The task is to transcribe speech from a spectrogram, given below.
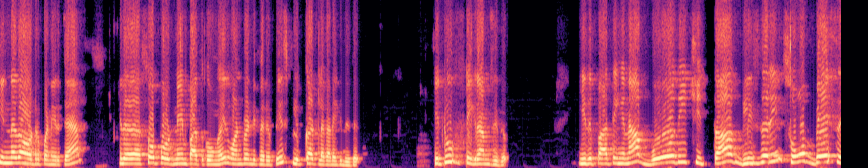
சின்னதா ஆர்டர் பண்ணிருக்கேன். இந்த சோப்போட நேம் பாத்துக்கோங்க இது ஒன் டுவெண்ட்டி ஃபைவ் ருபீஸ் பிளிப்கார்ட்ல கிடைக்குது இது. இது டூ ஃபிஃப்டி கிராம்ஸ் இது. இது பாத்தீங்கன்னா Bodhi Siddha glycerin soap base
